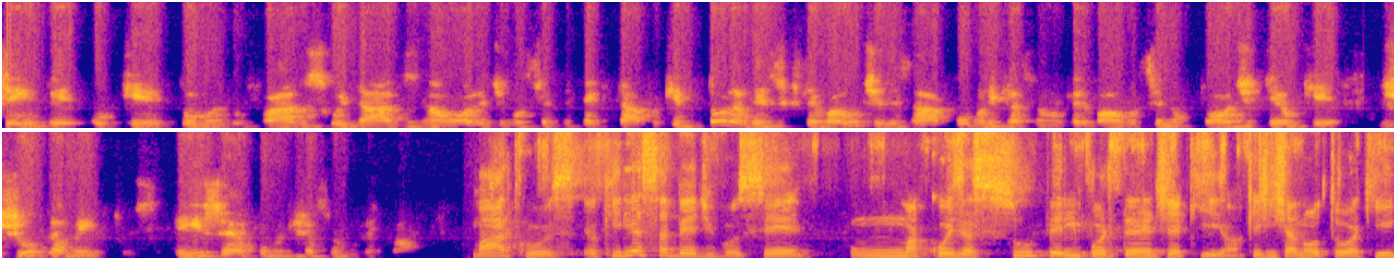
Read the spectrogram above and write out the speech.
sempre o quê? Tomando vários cuidados na hora de você detectar, porque toda vez que você vai utilizar a comunicação não verbal, você não pode ter o quê? Julgamentos. E isso é a comunicação não verbal. Marcos, eu queria saber de você uma coisa super importante aqui, ó, que a gente anotou aqui.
